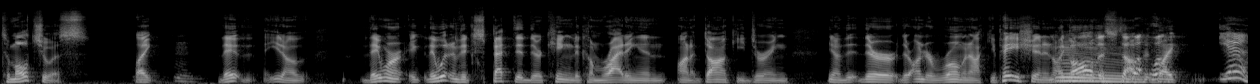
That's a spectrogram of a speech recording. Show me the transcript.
tumultuous. Like hmm. they, you know, they weren't they wouldn't have expected their king to come riding in on a donkey during you know they're they're under roman occupation and like all this mm. stuff Well- it's well, like Yeah.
